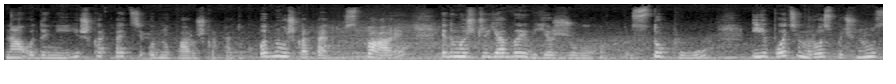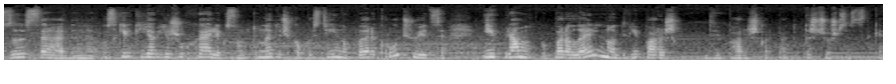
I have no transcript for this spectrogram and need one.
на одній шкарпетці, одну пару шкарпеток, одну шкарпетку з пари. Я думаю, що я вив'яжу стопу і потім розпочну з середини. Оскільки я в'яжу хеліксом, то ниточка постійно перекручується і прям паралельно дві пари, дві пари шкарпеток. Та що ж це таке?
